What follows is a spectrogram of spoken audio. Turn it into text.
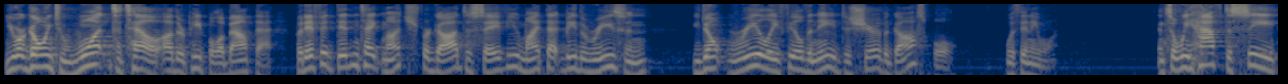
you are going to want to tell other people about that. But if it didn't take much for God to save you, might that be the reason you don't really feel the need to share the gospel with anyone? And so we have to see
